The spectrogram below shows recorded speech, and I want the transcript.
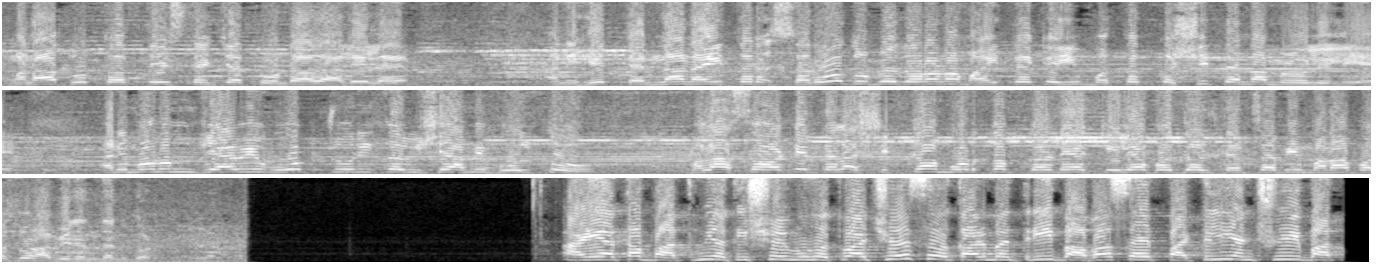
मनात होतं तेच त्यांच्या तोंडात आलेलं आहे. आणि हे त्यांना नाही तर सर्वच उमेदवारांना माहीत आहे की ही मतं कशी त्यांना मिळवलेली आहे. आणि म्हणून ज्यावेळी वोट चोरीचा विषय आम्ही बोलतो मला असं वाटेल त्याला शिक्कामोर्तब करण्या केल्याबद्दल त्यांचा मी मनापासून अभिनंदन करतो. आणि आता बातमी अतिशय महत्वाची आहे. सहकार मंत्री बाबासाहेब पाटील यांची ही बातमी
